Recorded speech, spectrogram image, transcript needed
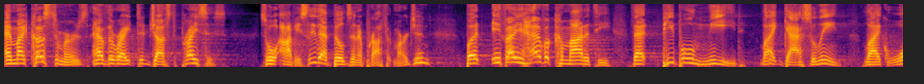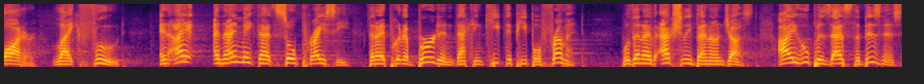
And my customers have the right to just prices. So obviously that builds in a profit margin. But if I have a commodity that people need, like gasoline, like water, like food. And I and I make that so pricey that I put a burden that can keep the people from it. Well, then I've actually been unjust. I, who possess the business,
